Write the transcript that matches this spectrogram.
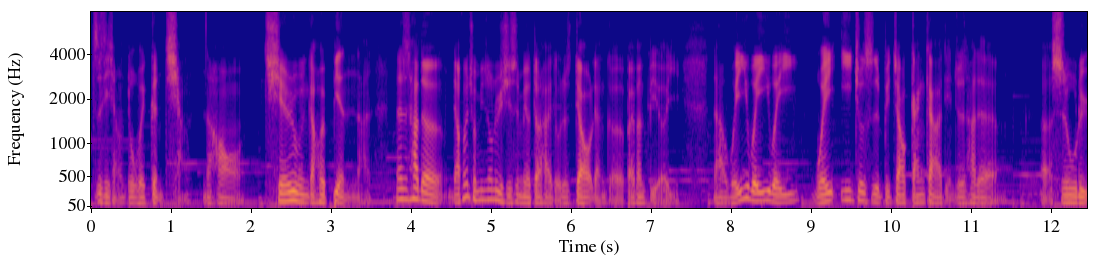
肢体强度会更强，然后切入应该会变难，但是他的两分球命中率其实没有掉太多，就是掉两个百分比而已。那唯一唯一唯一唯一就是比较尴尬的点就是他的呃失误率。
